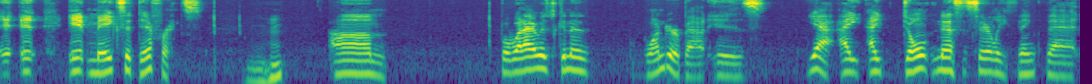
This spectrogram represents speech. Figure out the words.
It it, it makes a difference. Mm-hmm. Um, but what I was gonna wonder about is, yeah, I I don't necessarily think that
